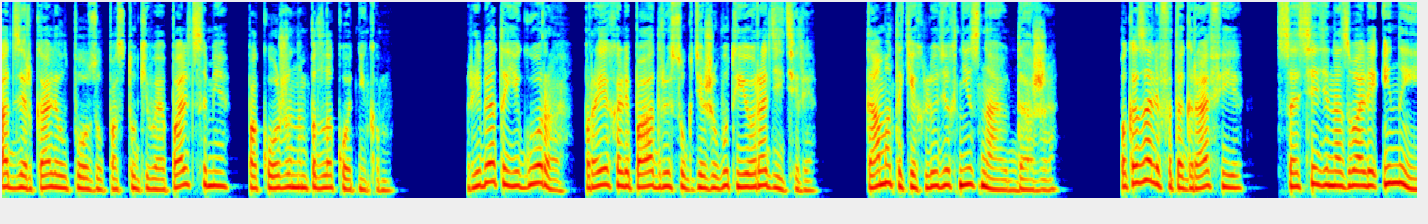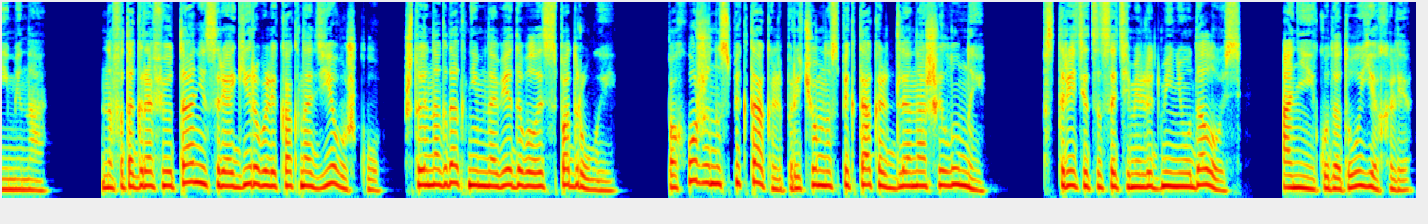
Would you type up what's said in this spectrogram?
отзеркалил позу, постукивая пальцами по кожаным подлокотникам. Ребята Егора проехали по адресу, где живут ее родители. Там о таких людях не знают даже. Показали фотографии, соседи назвали иные имена. На фотографию Тани среагировали как на девушку, что иногда к ним наведывалась с подругой. Похоже на спектакль, причем на спектакль для нашей Луны. Встретиться с этими людьми не удалось. Они куда-то уехали.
